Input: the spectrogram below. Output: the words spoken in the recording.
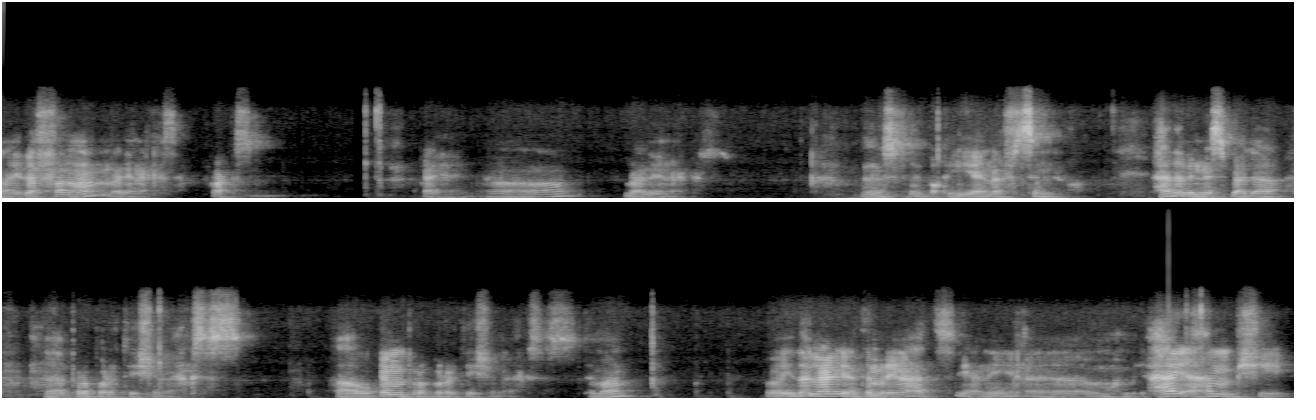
هاي لفها لهون بعدين عكسها ركزوا هاي هاي آه. بعدين عكس بالنسبة للبقية نفس النظام. هذا بالنسبة ل proper rotation axis أو improper rotation axis تمام؟ وإذا علينا تمرينات يعني آه مهمة. هاي أهم شيء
